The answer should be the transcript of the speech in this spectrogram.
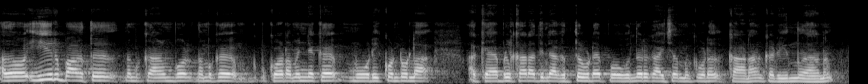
അതോ ഈ ഒരു ഭാഗത്ത് നമുക്ക് കാണുമ്പോൾ നമുക്ക് കോടമഞ്ഞൊക്കെ മൂടിക്കൊണ്ടുള്ള ആ കേബിൾ കാർ അതിന്റെ അകത്തൂടെ പോകുന്ന ഒരു കാഴ്ച നമുക്കിവിടെ കാണാൻ കഴിയുന്നതാണ്.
